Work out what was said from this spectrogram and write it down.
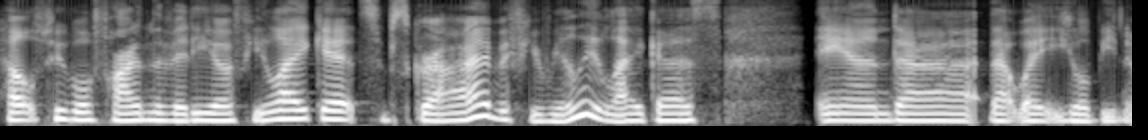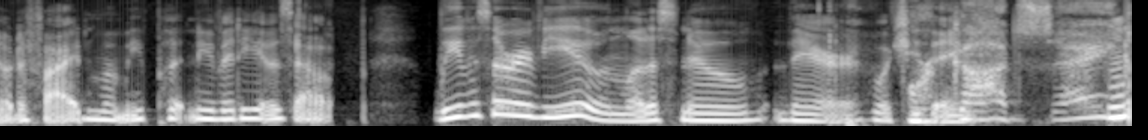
helps people find the video if you like it. Subscribe if you really like us. And uh, that way you'll be notified when we put new videos out. Leave us a review and let us know there what you For think. For God's sake,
